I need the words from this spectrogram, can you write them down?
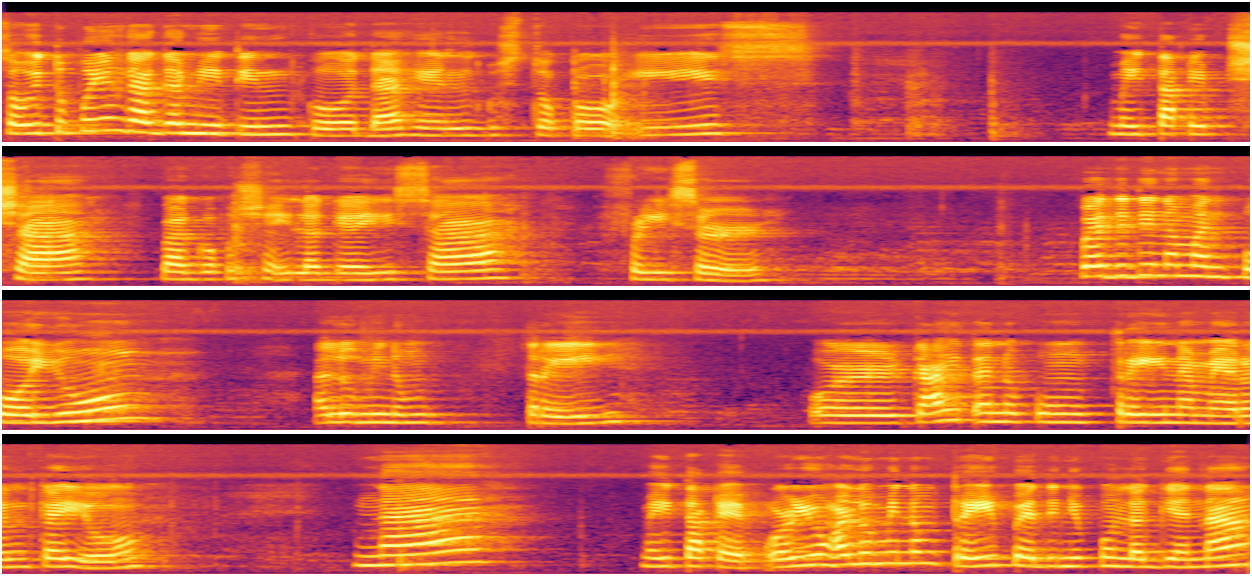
So, ito po yung gagamitin ko dahil gusto ko is may takip siya bago ko siya ilagay sa freezer. Pwede din naman po yung aluminum tray or kahit ano pong tray na meron kayo na may takip. Or yung aluminum tray, pwede nyo pong lagyan ng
